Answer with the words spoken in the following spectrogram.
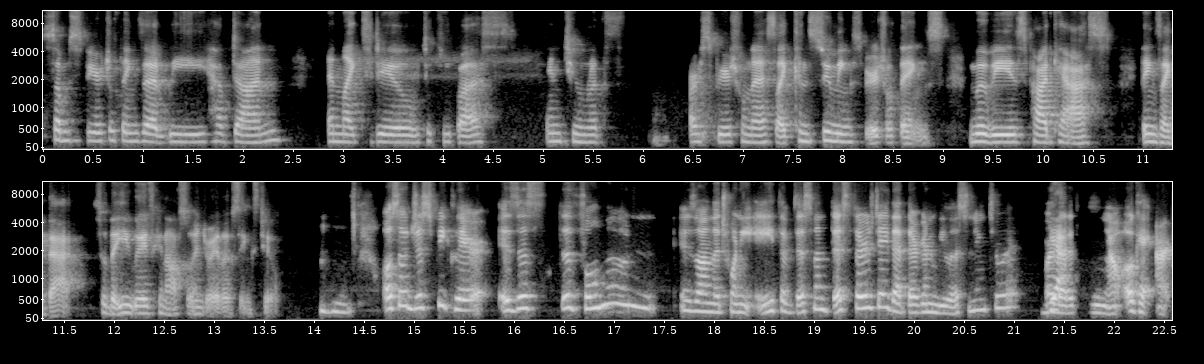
some spiritual things that we have done and like to do to keep us in tune with our spiritualness, like consuming spiritual things, movies, podcasts, things like that, so that you guys can also enjoy those things too. Mhm. Also, just to be clear, is this the full moon is on the 28th of this month, this Thursday, that they're going to be listening to it? Or Yeah. that it's coming out? Okay, all right,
